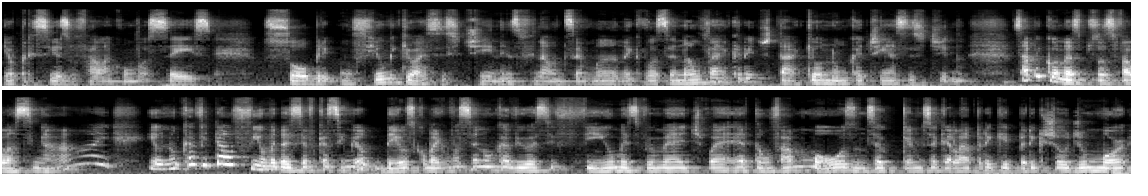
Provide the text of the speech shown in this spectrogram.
eu preciso falar com vocês sobre um filme que eu assisti nesse final de semana que você não vai acreditar que eu nunca tinha assistido. Sabe quando as pessoas falam assim, ai, eu nunca vi tal filme, daí você fica assim, meu Deus, como é que você nunca viu esse filme? Esse filme é, tipo, é, é tão famoso, não sei o que, não sei o que lá, perique, perique, show de humor.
